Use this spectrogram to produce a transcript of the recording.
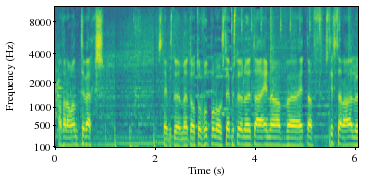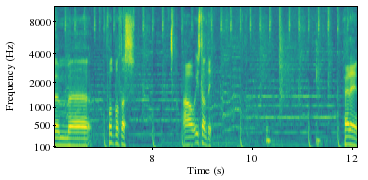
þá þarf að vandi verks steipustöðin með Dóttórfútból og steipustöðin auðvitað einn af, af styrtara aðlum fótboltas á Íslandi Herri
